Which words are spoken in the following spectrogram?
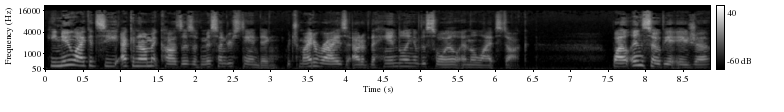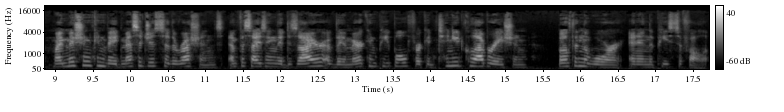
He knew I could see economic causes of misunderstanding which might arise out of the handling of the soil and the livestock. While in Soviet Asia, my mission conveyed messages to the Russians emphasizing the desire of the American people for continued collaboration both in the war and in the peace to follow.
